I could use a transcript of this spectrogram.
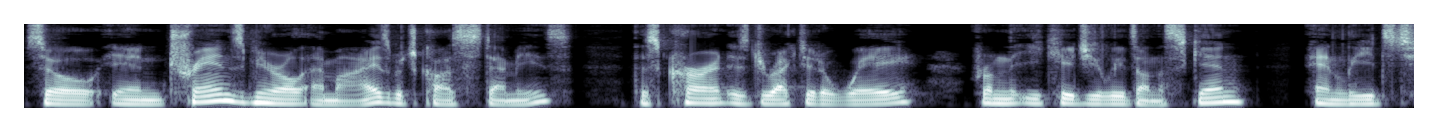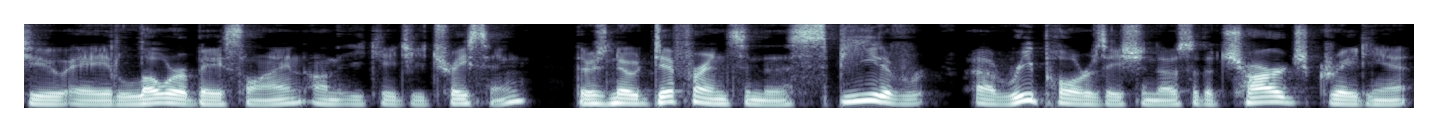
So in transmural MIs, which cause STEMIs, this current is directed away from the EKG leads on the skin and leads to a lower baseline on the EKG tracing. There's no difference in the speed of uh, repolarization, though. So the charge gradient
